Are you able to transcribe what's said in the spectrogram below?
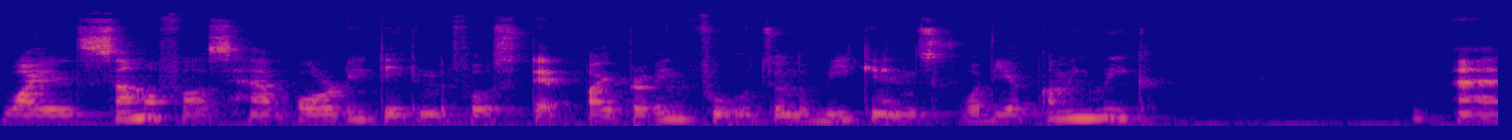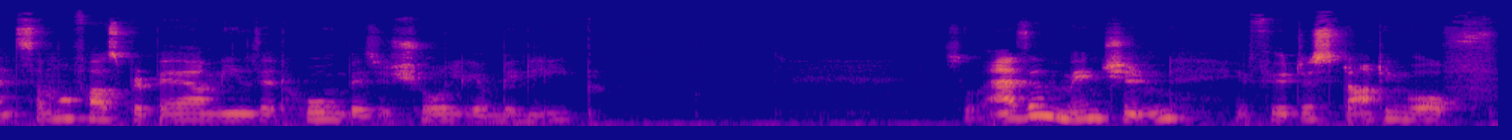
while some of us have already taken the first step by prepping foods on the weekends for the upcoming week. And some of us prepare our meals at home, which is surely a big leap. So, as I mentioned, if you're just starting off,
